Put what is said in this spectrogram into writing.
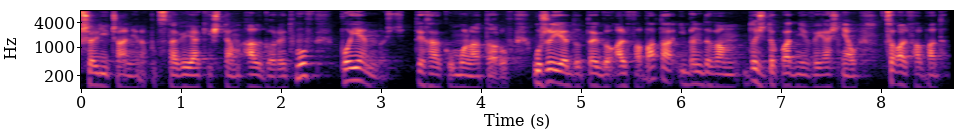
przeliczanie na podstawie jakichś tam algorytmów, pojemność tych akumulatorów. Użyję do tego alfabata i będę Wam dość dokładnie wyjaśniał, co alfabat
